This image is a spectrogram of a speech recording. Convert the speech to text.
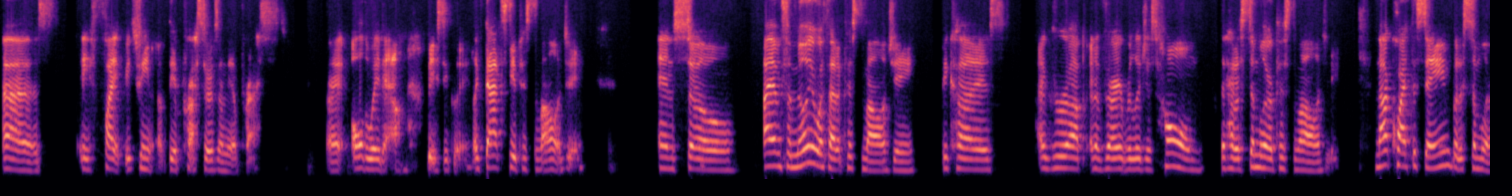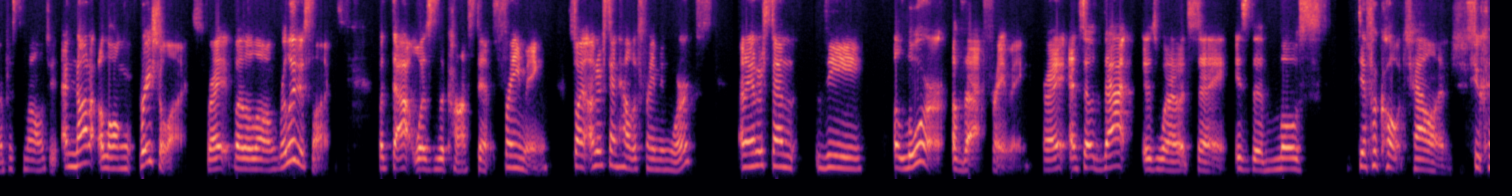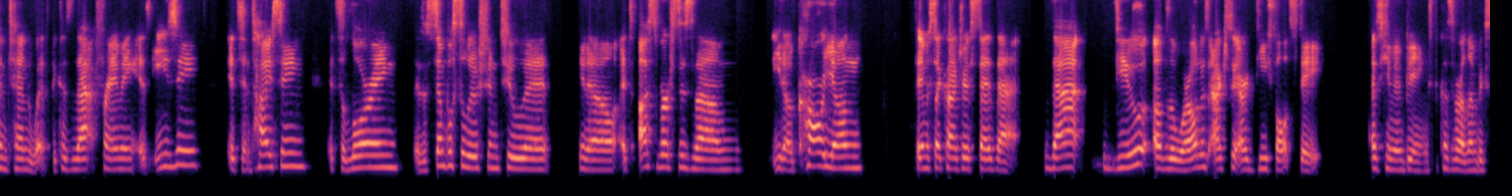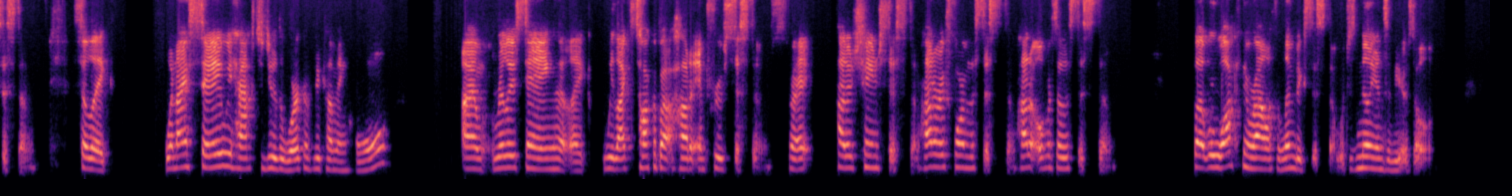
as a fight between the oppressors and the oppressed, right? All the way down, basically. Like that's the epistemology. And so I am familiar with that epistemology because I grew up in a very religious home that had a similar epistemology. Not quite the same, but a similar epistemology. And not along racial lines, right? But along religious lines. But that was the constant framing. So I understand how the framing works. And I understand the allure of that framing, right? And so that is what I would say is the most difficult challenge to contend with because that framing is easy, it's enticing, it's alluring, there's a simple solution to it. You know, it's us versus them. You know, Carl Jung, famous psychiatrist, said that that view of the world is actually our default state as human beings because of our limbic system. So, like, when I say we have to do the work of becoming whole, I'm really saying that like we like to talk about how to improve systems, right? How to change system, how to reform the system, how to overthrow the system. But we're walking around with a limbic system, which is millions of years old.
